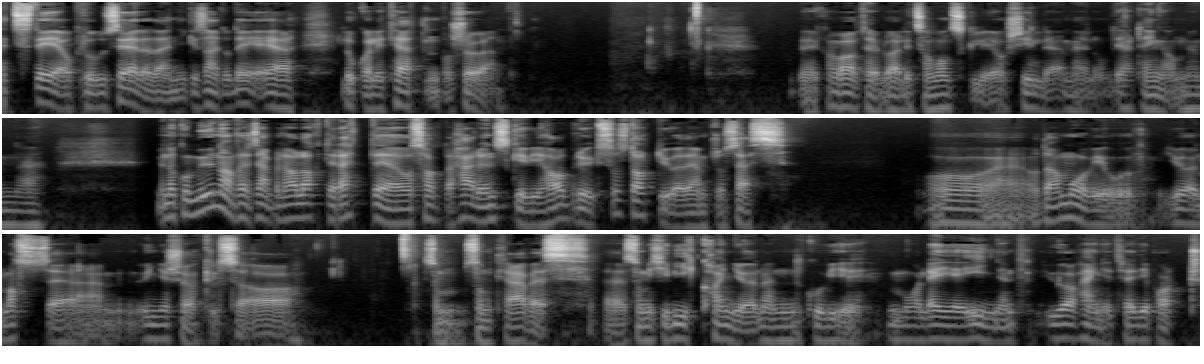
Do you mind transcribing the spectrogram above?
et sted å produsere den, ikke sant? og det er lokaliteten på sjøen det kan og til være litt sånn vanskelig å skille mellom de her tingene. Men, eh, men når kommunene f.eks. har lagt til rette og sagt at her ønsker vi havbruk, så starter jo det en prosess. Og, eh, og, da må vi jo gjøre masse eh, undersøkelser som, som, kreves, som ikke vi kan gjøre, men hvor vi må leie inn en uavhengig tredjepart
